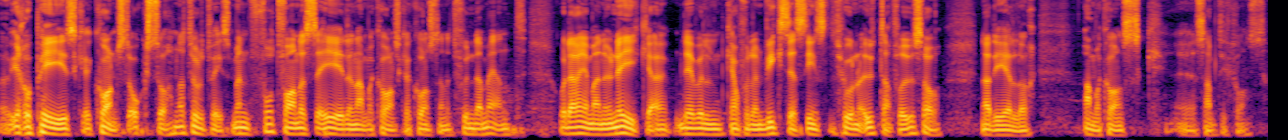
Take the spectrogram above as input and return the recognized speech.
europeisk konst också naturligtvis. Men fortfarande så är den amerikanska konsten ett fundament. Och där är man unika. Det är väl kanske den viktigaste institutionen utanför USA när det gäller amerikansk eh, samtidskonst.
